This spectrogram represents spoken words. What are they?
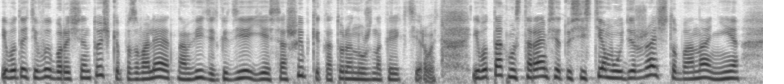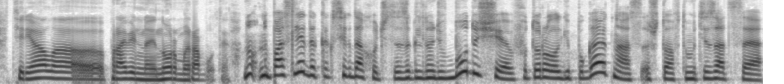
и вот эти выборочные точки позволяют нам видеть, где есть ошибки, которые нужно корректировать. И вот так мы стараемся эту систему удержать, чтобы она не теряла э, правильные нормы работы. Ну, напоследок, как всегда, хочется заглянуть в будущее. Футурологи пугают нас, что автоматизация,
